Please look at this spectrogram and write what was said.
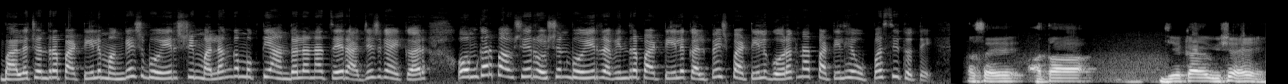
भालचंद्र पाटील मंगेश भोईर श्री मलंग मुक्ती आंदोलनाचे राजेश गायकर ओमकार पावशे रोशन भोईर रवींद्र पाटील कल्पेश पाटील गोरखनाथ पाटील हे उपस्थित होते. असं आहे. आता जे काय विषय आहे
